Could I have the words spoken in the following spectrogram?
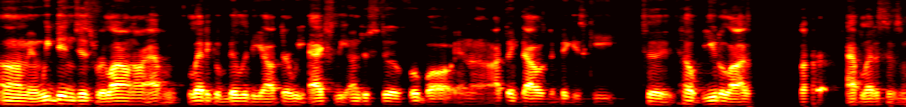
Um, and we didn't just rely on our athletic ability out there. We actually understood football, and uh, I think that was the biggest key to help utilize our athleticism.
